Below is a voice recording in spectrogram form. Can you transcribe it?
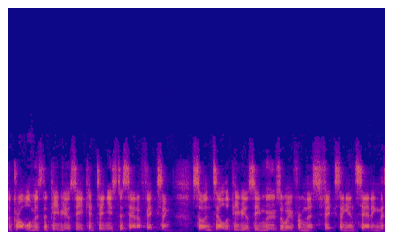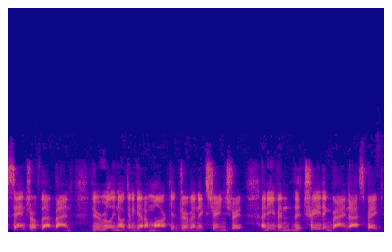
The problem is the PBOC continues to set a fixing. So until the PBOC moves away from this fixing and setting the center of that band, you're really not going to get a market driven exchange rate. And even the trading band aspect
